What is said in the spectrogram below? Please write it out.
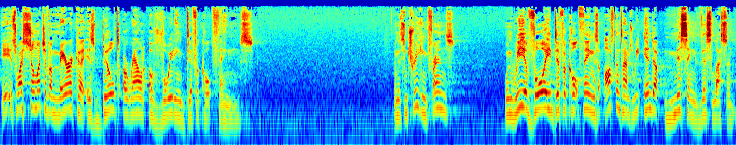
It's why so much of America is built around avoiding difficult things. And it's intriguing, friends. When we avoid difficult things, oftentimes we end up missing this lesson.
